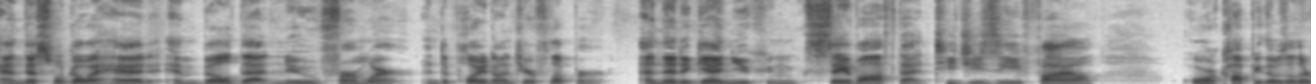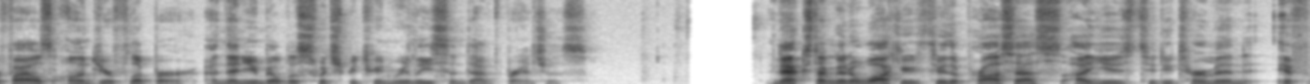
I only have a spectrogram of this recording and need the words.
And this will go ahead and build that new firmware and deploy it onto your flipper. And then again, you can save off that TGZ file or copy those other files onto your flipper. And then you'll be able to switch between release and dev branches. Next, I'm going to walk you through the process I used to determine if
